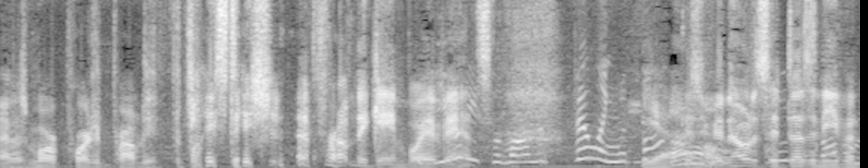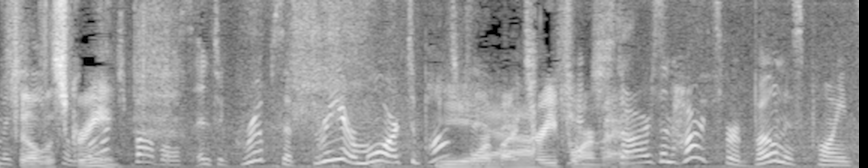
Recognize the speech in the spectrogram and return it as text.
That was more ported probably to the PlayStation from the Game Boy The beauty Advance. salon is filling with Yeah. bubbles. Because if you notice, it doesn't even fill the screen. bubbles into groups of three or more to pop. Yeah. Four by three Catch format. stars and hearts for bonus points.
